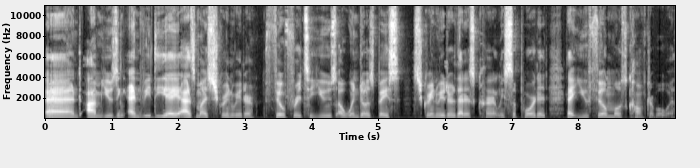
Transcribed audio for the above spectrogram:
And I'm using NVDA as my screen reader. Feel free to use a Windows-based screen reader that is currently supported that you feel most comfortable with.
